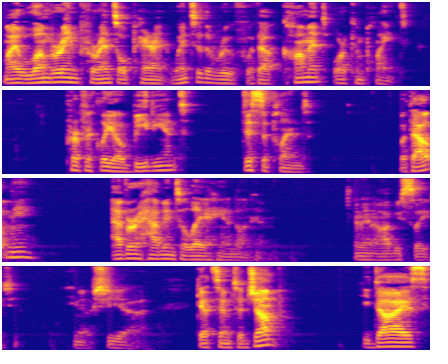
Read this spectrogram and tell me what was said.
My lumbering parental parent went to the roof without comment or complaint, perfectly obedient, disciplined, without me ever having to lay a hand on him. And then obviously, you know, she uh, gets him to jump. He dies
